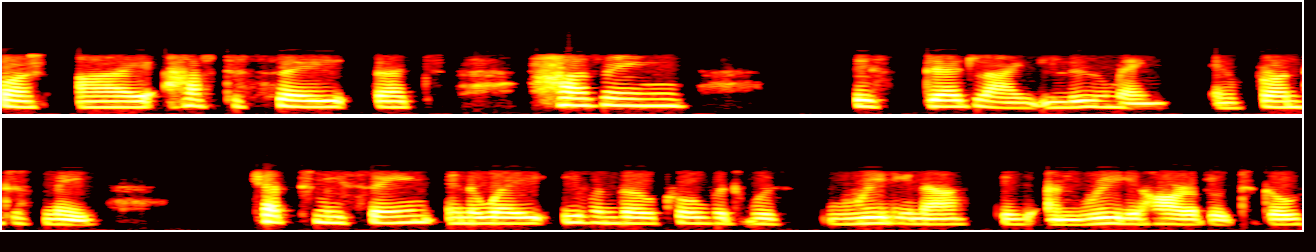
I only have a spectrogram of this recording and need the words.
But I have to say that having this deadline looming in front of me kept me sane in a way, even though COVID was really nasty and really horrible to go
